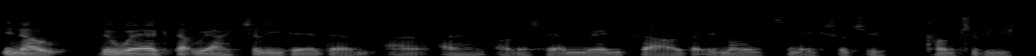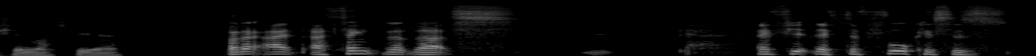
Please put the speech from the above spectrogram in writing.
You know the work that we actually did. Um, I, I, honestly, I'm really proud that we managed to make such a contribution last year. But I, I think that that's if you, if the focus is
